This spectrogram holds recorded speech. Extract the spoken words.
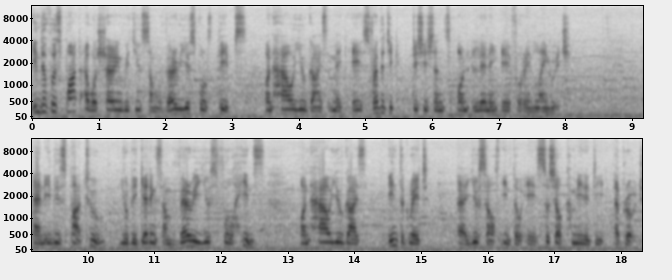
In the first part, I was sharing with you some very useful tips on how you guys make a strategic decisions on learning a foreign language. And in this part 2, you'll be getting some very useful hints on how you guys integrate uh, yourself into a social community abroad.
